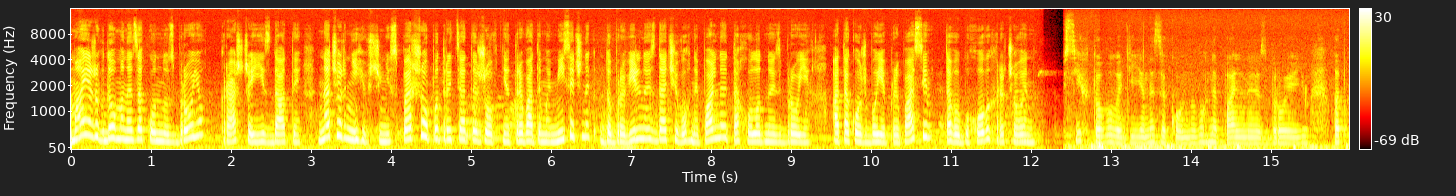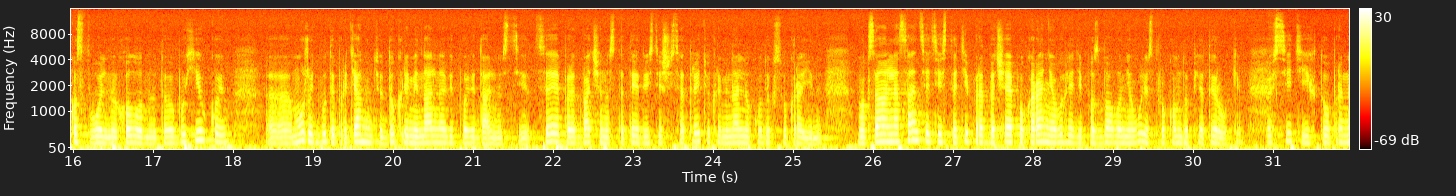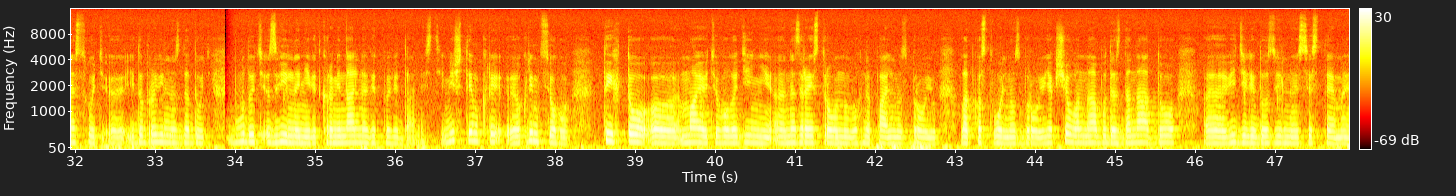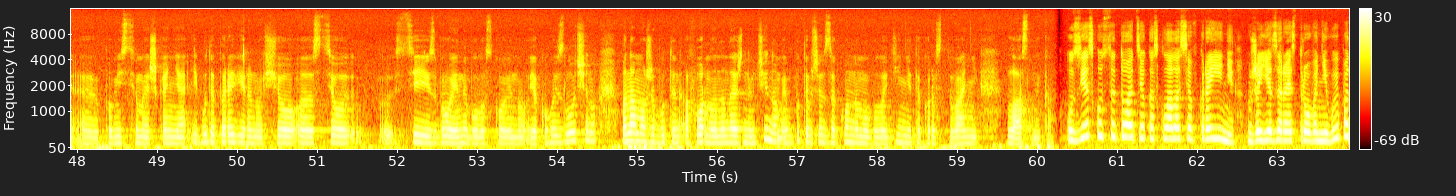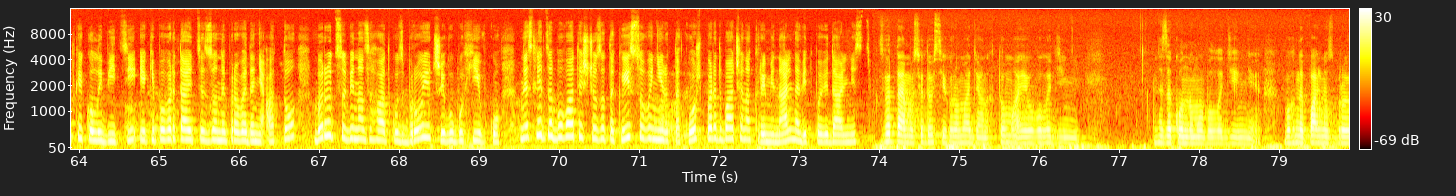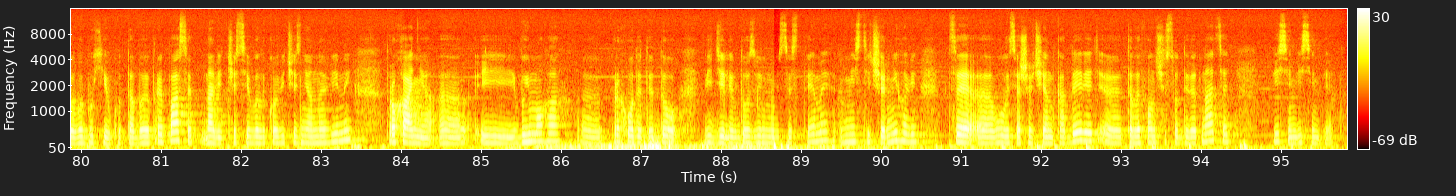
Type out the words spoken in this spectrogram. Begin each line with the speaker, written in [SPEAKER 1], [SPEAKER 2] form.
[SPEAKER 1] Маєш вдома незаконну зброю, краще її здати. На Чернігівщині з 1 по 30 жовтня триватиме місячник добровільної здачі вогнепальної та холодної зброї, а також боєприпасів та вибухових речовин.
[SPEAKER 2] Всі, хто володіє незаконно вогнепальною зброєю, гладкоствольною, холодною та вибухівкою, можуть бути притягнуті до кримінальної відповідальності. Це передбачено статтею 263 Кримінального кодексу України. Максимальна санкція цієї статті передбачає покарання у вигляді позбавлення волі строком до 5 років. Всі ті, хто принесуть е, і добровільно здадуть, будуть звільнені від кримінальної відповідальності. Між тим, е, окрім цього, Тих, хто е, мають у володінні е, незареєстровану вогнепальну зброю, гладкоствольну зброю, якщо вона буде здана до е, відділів дозвільної системи е, по місцю мешкання, і буде перевірено, що е, з цього з цієї зброї не було скоєно якогось злочину, вона може бути оформлена належним чином і бути вже в законному володінні та користуванні власника.
[SPEAKER 1] У зв'язку з ситуацією, яка склалася в країні, вже є зареєстровані випадки, коли бійці, які повертаються з зони проведення АТО, беруть собі на згадку зброю чи вибухівку. Не слід забувати, що за такий сувенір також передбачена кримінальна відповідальність.
[SPEAKER 2] Звертаємося до всіх громадян, хто має у володінні. Незаконному володінні вогнепальну зброю, вибухівку та боєприпаси навіть часів Великої вітчизняної війни. Прохання е, і вимога е, приходити до відділів дозвільної системи в місті Чернігові. Це е, вулиця Шевченка, 9, е, телефон 619 885.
